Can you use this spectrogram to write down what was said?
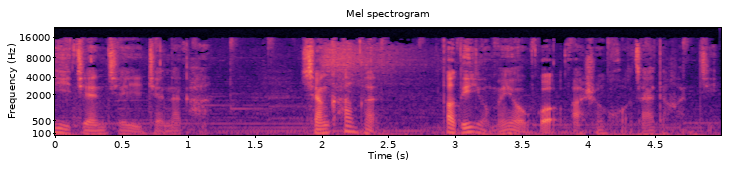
一间接一间的看，想看看到底有没有过发生火灾的痕迹，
